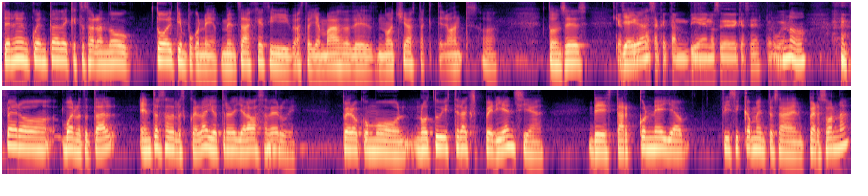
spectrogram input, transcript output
tener en cuenta de que estás hablando todo el tiempo con ella. Mensajes y hasta llamadas de noche hasta que te levantes. ah. Entonces, Que es llegas... cosa que también no se debe que hacer, pero bueno. No. Pero, bueno, total, entras a la escuela y otra vez ya la vas a ver, güey. Pero como no tuviste la experiencia de estar con ella físicamente, o sea, en persona,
